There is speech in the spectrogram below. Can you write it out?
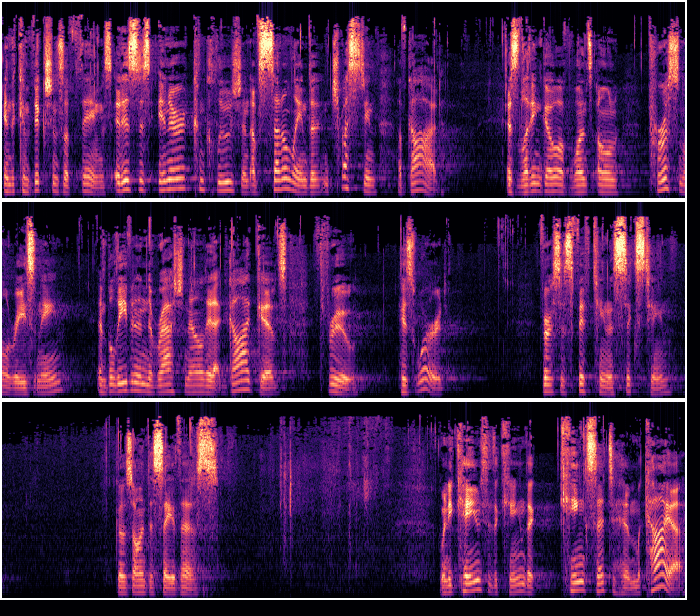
in the convictions of things. It is this inner conclusion of settling the trusting of God, as letting go of one's own personal reasoning and believing in the rationality that God gives through His Word. Verses 15 and 16 goes on to say this When he came to the king, the king said to him, Micaiah,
